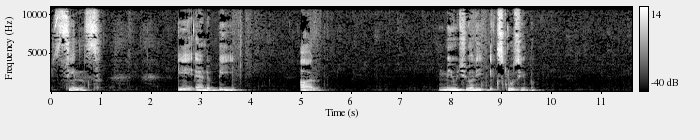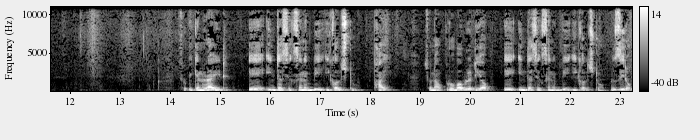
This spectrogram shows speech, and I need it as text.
since a and b are mutually exclusive so we can write a intersection B equals to phi. So now probability of A intersection B equals to 0.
